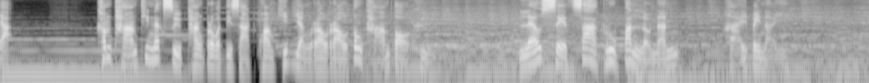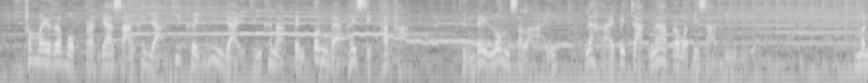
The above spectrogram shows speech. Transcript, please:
ยะคำถามที่นักสืบทางประวัติศาสตร์ความคิดอย่างเราๆต้องถามต่อคือ แล้วเศษซากรูปปั้นเหล่านั้น หายไปไหนทำไมระบบปรัชญาสังขยะที่เคยยิ่งใหญ่ถึงขนาดเป็นต้นแบบให้สิทธัตถะถึงได้ล่มสลายและหายไปจากหน้าประวัติศาสตร์อินเดีย มัน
